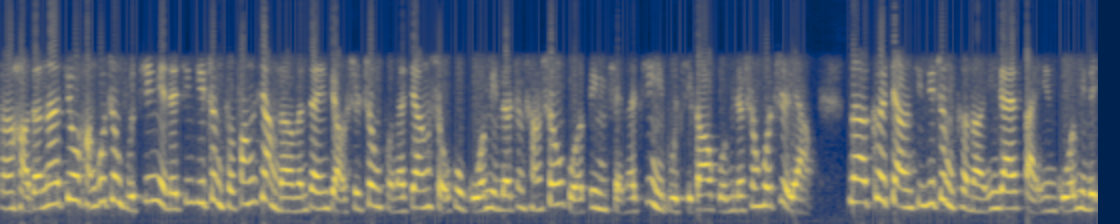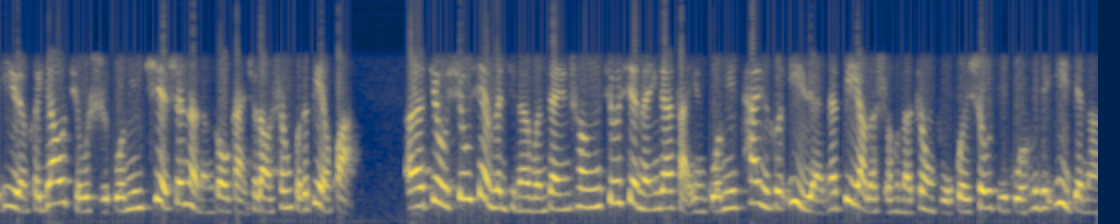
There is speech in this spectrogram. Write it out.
嗯，好的。那就韩国政府今年的经济政策方向呢，文在寅表示，政府呢将守护国民的正常生活，并且呢进一步提高国民的生活质量。那各项经济政策呢，应该反映国民的意愿和要求，使国民切身的能够感受到生活的变化。呃，就修宪问题呢，文在寅称，修宪呢应该反映国民参与和意愿。那必要的时候呢，政府会收集国民的意见呢，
